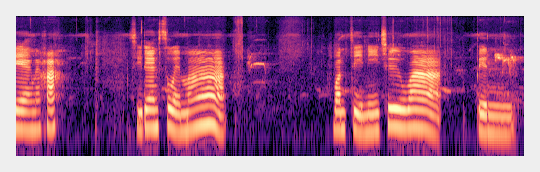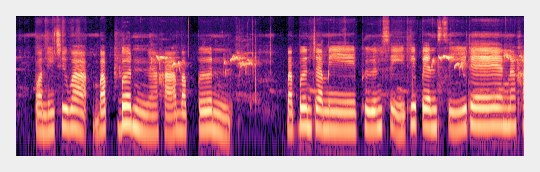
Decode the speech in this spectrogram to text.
แดงนะคะ สีแดงสวยมากบอลสีนี้ชื่อว่า เป็นบอลนี้ชื่อว่าบับเบิลนะคะบับเบิลบับเบิลจะมีพื้นสีที่เป็นสีแดงนะค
